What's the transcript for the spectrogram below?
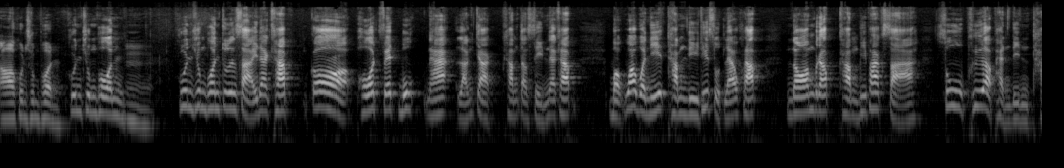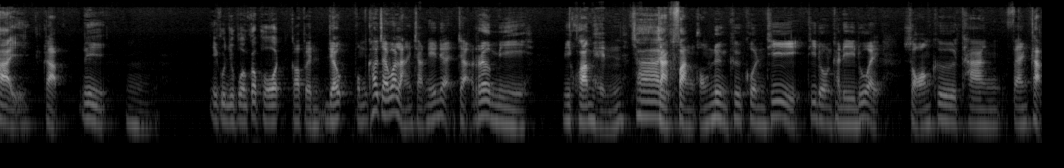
อ๋อคุณชุมพลคุณชุมพล อืมคุณชุมพลจุลสายนะครับ ก็โพสต์ Facebook นะฮะหลังจากคำตัดสินนะครับ บอกว่าวันนี้ทำดีที่สุดแล้วครับ น้อมรับคำพิพากษาสู้เพื่อแผ่นดินไทย ครับนี่อืมนี่คุณชุมพลก็โพสต์ ก็เป็นเดี๋ยวผมเข้าใจว่าหลังจากนี้เนี่ยจะเริ่มมี มีความเห็นใช่จากฝั่งของหนึ่งคือคนที่ที่โดนคดีด้วยสองคือทางแฟนคลับ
